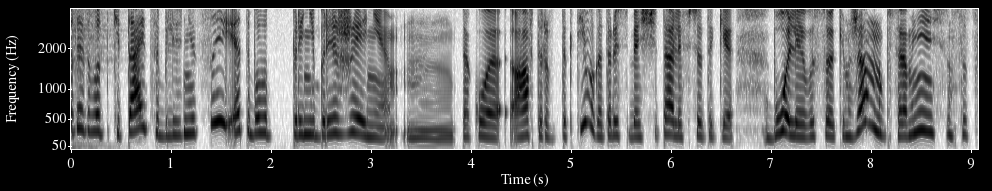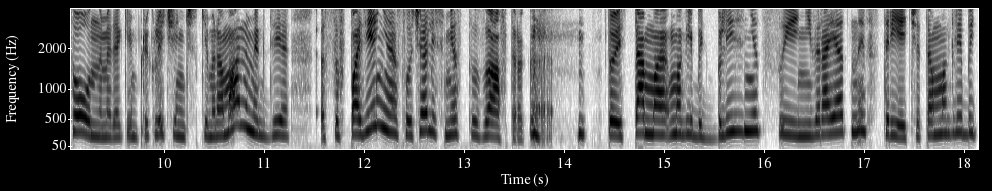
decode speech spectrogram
Вот это вот китайцы-близнецы, это было пренебрежение такое авторов детектива, которые себя считали все-таки более высоким жанром по сравнению с сенсационными такими приключенческими романами, где совпадения случались вместо завтрака. То есть там могли быть близнецы, невероятные встречи, там могли быть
